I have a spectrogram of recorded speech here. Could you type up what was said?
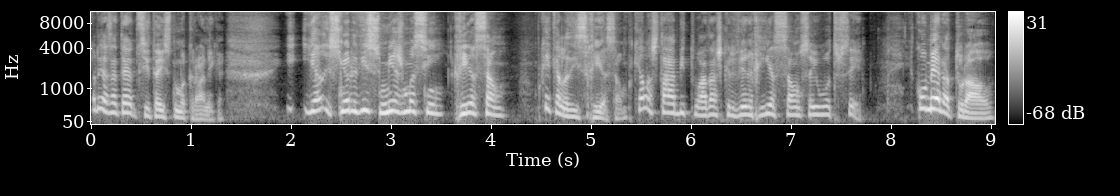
Aliás, até citei isso numa crónica. E, e a senhora disse mesmo assim, reação. Porquê é que ela disse reação? Porque ela está habituada a escrever reação sem o outro C. E como é natural,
